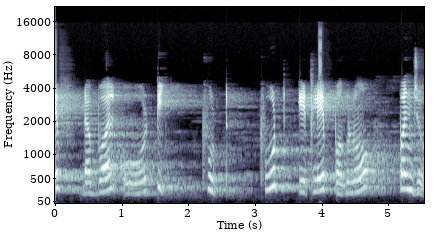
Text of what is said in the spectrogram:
F double O T foot. Foot એટલે પગનો પંજો.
